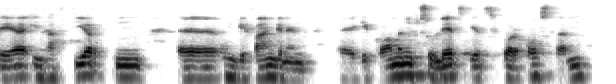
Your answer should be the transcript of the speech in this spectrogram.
der Inhaftierten äh, und Gefangenen äh, gekommen, zuletzt jetzt vor Ostern.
